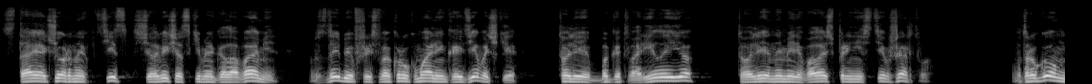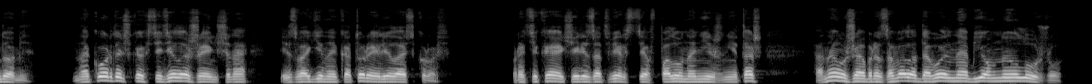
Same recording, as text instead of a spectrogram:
Стая черных птиц с человеческими головами, вздыбившись вокруг маленькой девочки, то ли боготворила ее, то ли намеревалась принести в жертву. В другом доме на корточках сидела женщина, из вагины которой лилась кровь. Протекая через отверстие в полу на нижний этаж, она уже образовала довольно объемную лужу,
